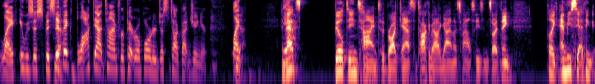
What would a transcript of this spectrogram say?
like it was a specific yeah. blocked out time for pit reporter just to talk about Jr. like yeah. and that's built in time to the broadcast to talk about a guy in this final season so I think like NBC I think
